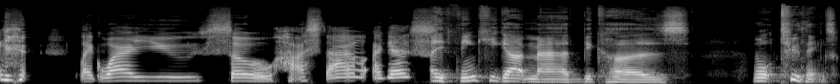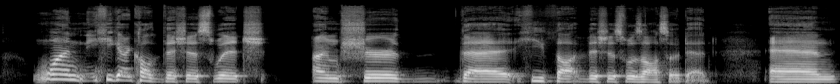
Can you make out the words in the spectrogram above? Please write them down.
like why are you so hostile, I guess? I think he got mad because well, two things. One, he got called vicious, which I'm sure that he thought vicious was also dead. And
